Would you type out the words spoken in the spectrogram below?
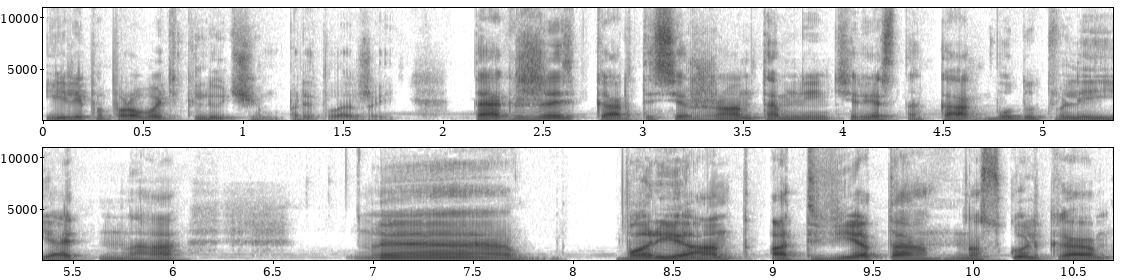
или попробовать ключ им предложить. Также карты сержанта мне интересно, как будут влиять на э, вариант ответа, насколько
